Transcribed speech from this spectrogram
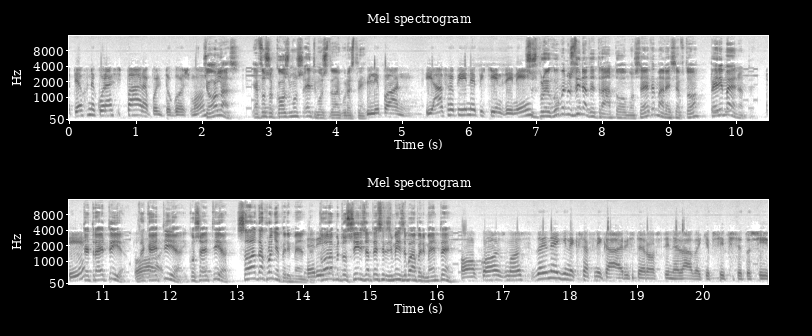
Ότι έχουν κουράσει πάρα πολύ τον κόσμο. κιόλας. Αυτός ο κόσμος έτοιμος ήταν να κουραστεί. Λοιπόν, οι άνθρωποι είναι επικίνδυνοι. Στους προηγούμενους δίνατε τράτο όμως, ε, δεν μ' αρέσει αυτό. Περιμένατε. Τι; Τετραετία, δεκαετία, εικοσαετία, 40 χρόνια περιμένετε. Περί- Τώρα με το ΣΥΡΙΖΑ τέσσερις μήνες δεν μπορεί να περιμένετε; Ο κόσμος δεν έγινε ξαφνικά αριστερός στην Ελλάδα και ψήφισε το ΣΥΡΙΖΑ.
